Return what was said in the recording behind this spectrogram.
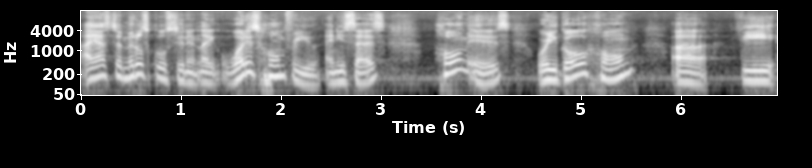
I asked a middle school student, like, what is home for you? And he says, home is where you go home, uh, the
